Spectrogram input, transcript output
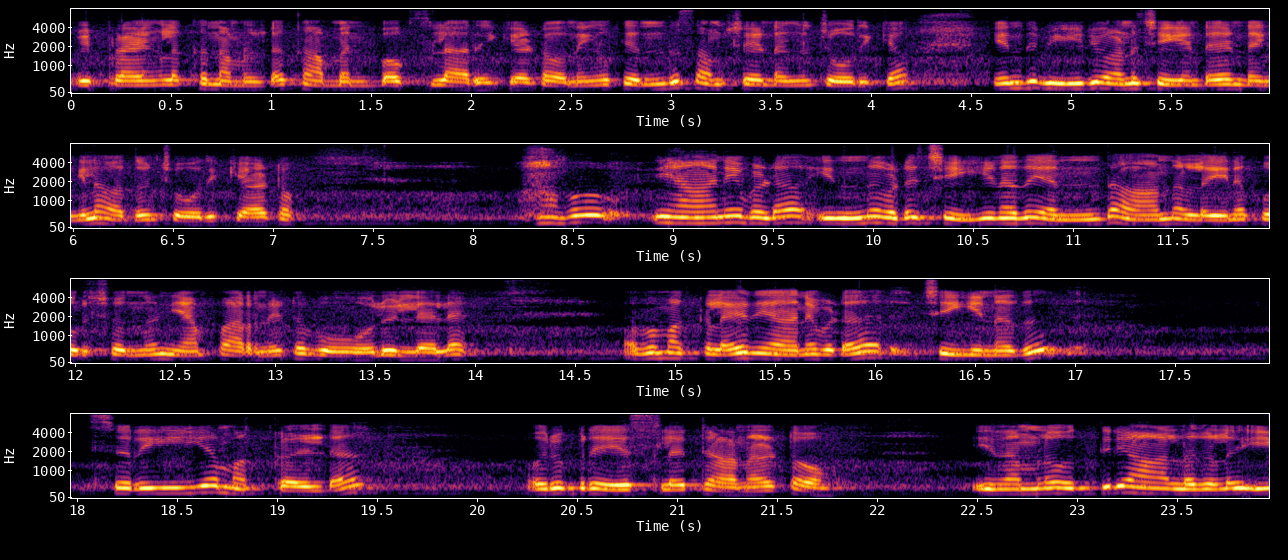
അഭിപ്രായങ്ങളൊക്കെ നമ്മളുടെ കമന്റ് ബോക്സിൽ അറിയിക്കുക കേട്ടോ നിങ്ങൾക്ക് എന്ത് സംശയം ഉണ്ടെങ്കിലും ചോദിക്കാം. എന്ത് വീഡിയോ ആണ് ചെയ്യേണ്ടതുണ്ടെങ്കിൽ അതും ചോദിക്കാം കേട്ടോ അപ്പോൾ ഞാനിവിടെ ഇന്ന് ഇവിടെ ചെയ്യണത് എന്താണെന്നുള്ളതിനെ കുറിച്ചൊന്നും ഞാൻ പറഞ്ഞിട്ട് പോലും ഇല്ല അല്ലേ? അപ്പോൾ മക്കളെ ഞാനിവിടെ ചെയ്യണത് ചെറിയ മക്കളുടെ ഒരു ബ്രേസ്ലെറ്റ് ആണ് കേട്ടോ ഈ നമ്മൾ ഒത്തിരി ആളുകൾ ഈ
